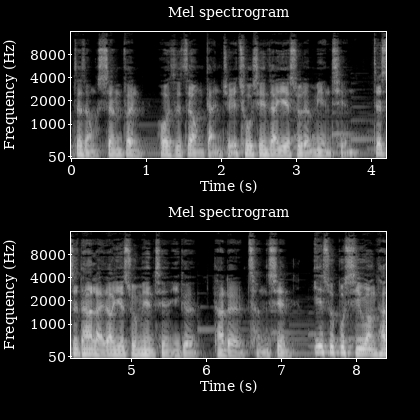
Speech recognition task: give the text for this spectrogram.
这种身份。或者是这种感觉出现在耶稣的面前，这是他来到耶稣面前一个他的呈现。耶稣不希望他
